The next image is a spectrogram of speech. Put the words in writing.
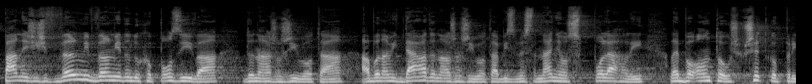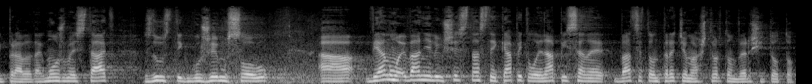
Pán Ježiš veľmi, veľmi jednoducho pozýva do nášho života, alebo nám ich dáva do nášho života, aby sme sa na Neho spolahli, lebo On to už všetko pripravil. Tak môžeme stať z ústy k Božiemu slovu. A v Janovom Evangeliu 16. kapitole je napísané v 23. a 4. verši toto.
